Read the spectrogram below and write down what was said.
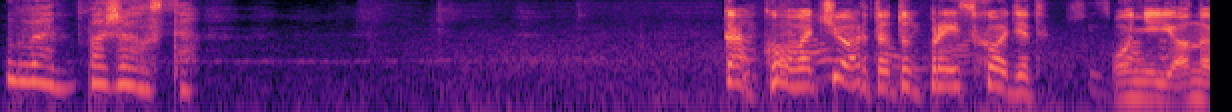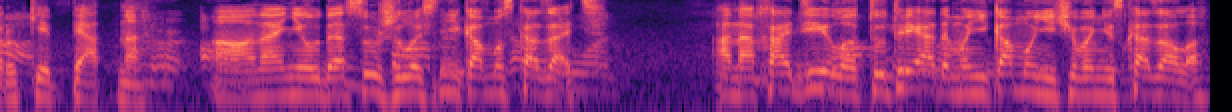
Гвен, пожалуйста. Какого черта тут происходит? У нее на руке пятна, а она не удосужилась никому сказать. Она ходила тут рядом и никому ничего не сказала.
